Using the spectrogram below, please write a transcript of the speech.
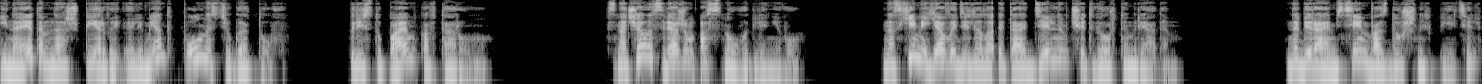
И на этом наш первый элемент полностью готов. Приступаем ко второму. Сначала свяжем основу для него. На схеме я выделила это отдельным четвертым рядом. Набираем 7 воздушных петель.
